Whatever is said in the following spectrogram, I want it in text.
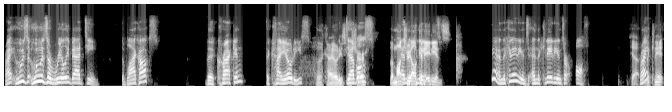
Right? Who's who is a really bad team? the Blackhawks, the Kraken, the Coyotes, The Coyotes, the for sure. Devils. The Montreal Canadiens. Canadiens. Yeah, and the Canadians. And the Canadians are awful. Yeah, Right? The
